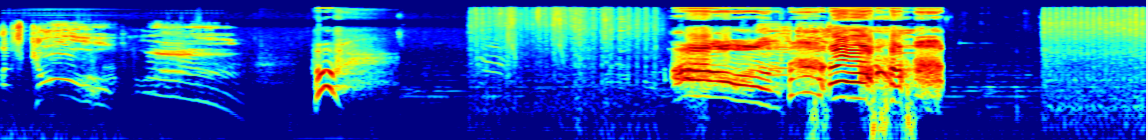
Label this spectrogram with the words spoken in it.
Let's go! Woo! Whew. Oh! oh!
